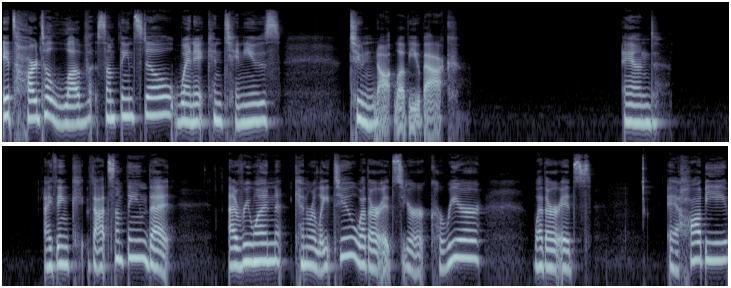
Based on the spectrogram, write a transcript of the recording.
it's hard to love something still when it continues to not love you back. And I think that's something that everyone can relate to, whether it's your career, whether it's a hobby,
